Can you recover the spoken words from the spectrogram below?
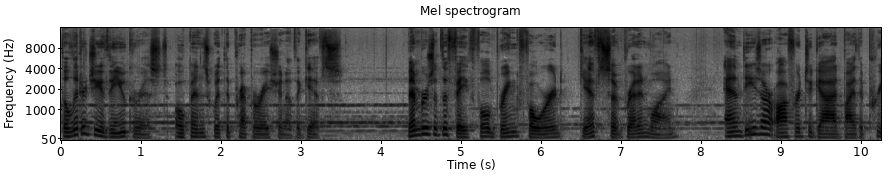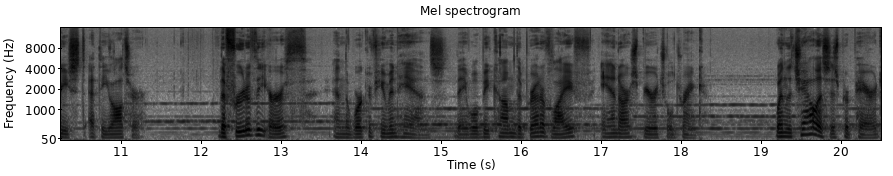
The Liturgy of the Eucharist opens with the preparation of the gifts. Members of the faithful bring forward gifts of bread and wine, and these are offered to God by the priest at the altar. The fruit of the earth and the work of human hands, they will become the bread of life and our spiritual drink. When the chalice is prepared,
